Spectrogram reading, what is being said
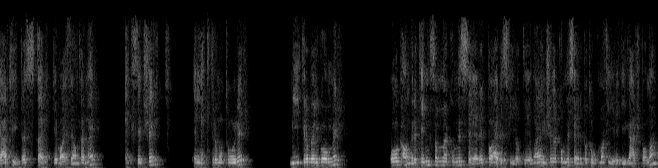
er type sterke wifi-antenner, exit-skilt, elektromotorer, mikrobølgeovner, og andre ting som kommuniserer på RS480, nei, unnskyld, kommuniserer på 2,4 GHz-båndet,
